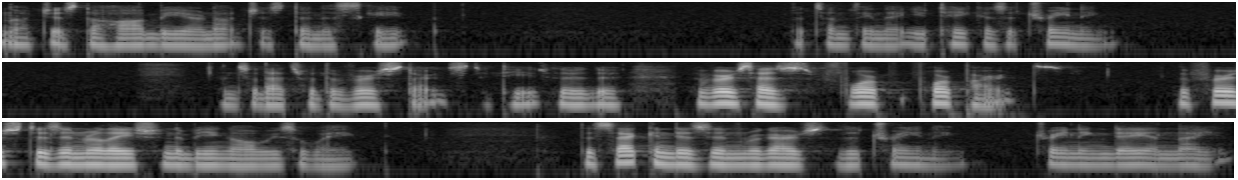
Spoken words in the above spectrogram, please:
not just a hobby or not just an escape, but something that you take as a training. And so that's what the verse starts to teach. The, the, the verse has four, four parts. The first is in relation to being always awake. The second is in regards to the training, training day and night.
